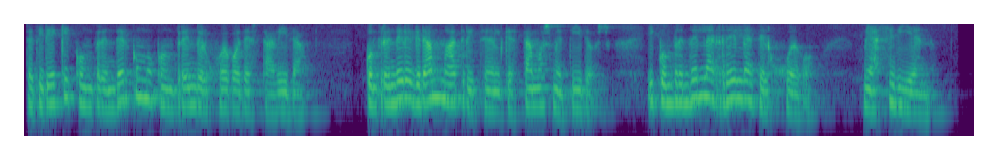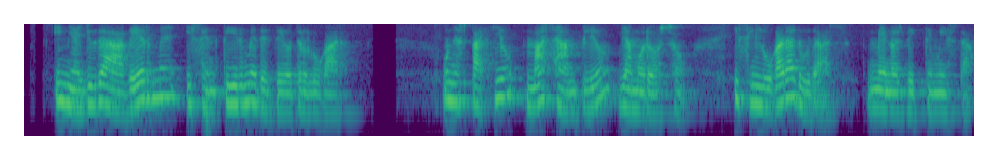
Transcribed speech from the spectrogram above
te diré que comprender cómo comprendo el juego de esta vida, comprender el gran matrix en el que estamos metidos y comprender las reglas del juego me hace bien y me ayuda a verme y sentirme desde otro lugar. Un espacio más amplio y amoroso y sin lugar a dudas menos victimista.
